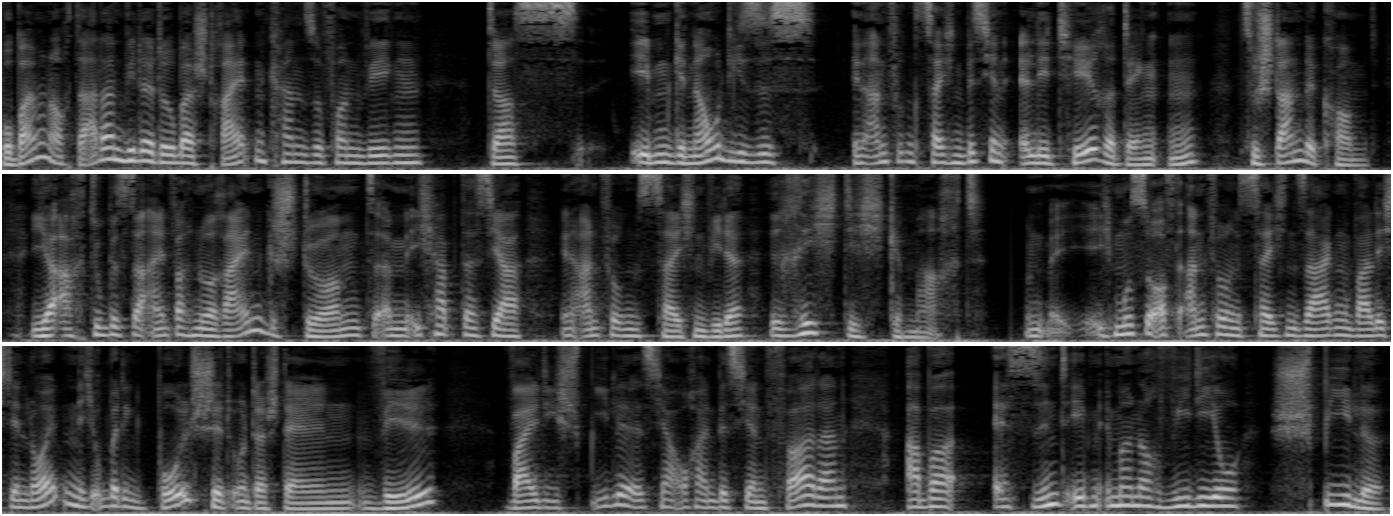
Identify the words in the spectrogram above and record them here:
Wobei man auch da dann wieder drüber streiten kann, so von wegen, dass eben genau dieses in Anführungszeichen ein bisschen elitäre Denken zustande kommt. Ja, ach, du bist da einfach nur reingestürmt. Ähm, ich habe das ja in Anführungszeichen wieder richtig gemacht. Und ich muss so oft Anführungszeichen sagen, weil ich den Leuten nicht unbedingt Bullshit unterstellen will, weil die Spiele es ja auch ein bisschen fördern, aber es sind eben immer noch Videospiele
